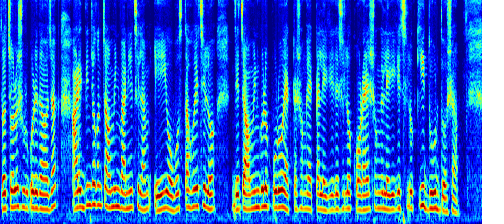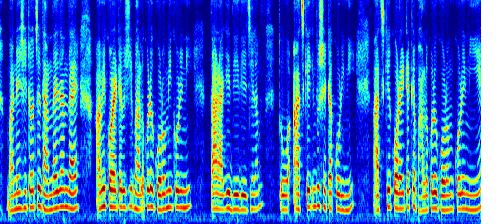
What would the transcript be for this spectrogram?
তো চলো শুরু করে দেওয়া যাক। আরেকদিন যখন চাউমিন বানিয়েছিলাম, এই অবস্থা হয়েছিল যে চাউমিনগুলো পুরো একটা সঙ্গে একটা লেগে গেছিল, কড়াইয়ের সঙ্গে লেগে গেছিল। কি দুর্দশা। মানে সেটা হচ্ছে ধান্দায় ধান্দায় আমি কড়াইটা বেশি ভালো করে গরমই করিনি, তার আগে দিয়ে দিয়েছিলাম। তো আজকে কিন্তু সেটা করিনি। আজকে কড়াইটাকে ভালো করে গরম করে নিয়ে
